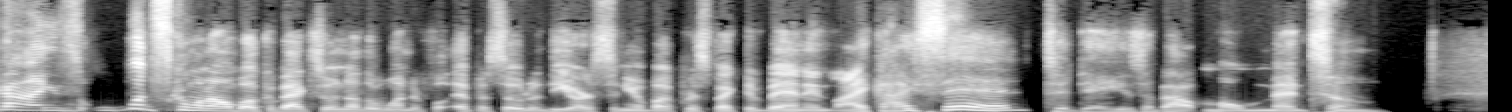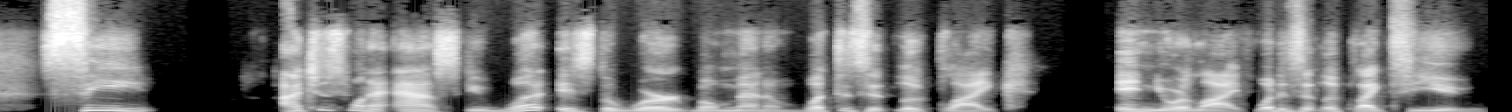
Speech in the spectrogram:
Guys, what's going on? Welcome back to another wonderful episode of the Arsenio Buck Perspective Band. And like I said, today is about momentum. See, I just want to ask you, what is the word momentum? What does it look like in your life? What does it look like to you?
